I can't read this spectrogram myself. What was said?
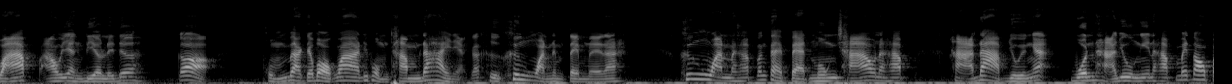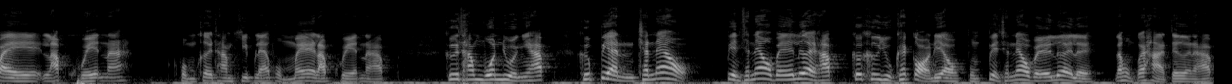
วาร์ปเอาอย่างเดียวเลยเด้อก็ ผมอยากจะบอกว่าที่ผมทำได้เนี่ยก็คือครึ่งวันเต็มๆเลยนะ ครึ่งวันนะครับ ตั้งแต่8ปดโมงเช้านะครับ หาดาบอยู่อย่างเงี้ยวนหาอยู่อย่างงี้นะครับ ไม่ต้องไปรับเควสนะ ผมเคยทำคลิปแล้วผมไม่รับเควสนะครับ คือทำวนอยู่อย่างงี้ครับ คือเปลี่ยนชแนลเปลี่ยนชแนลไปเรื่อยๆครับก็คืออยู่แค่เกาะเดียว ผมเปลี่ยนชแนลไปเรื่อยๆเลย แล้วผมก็หาเจอนะครับ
